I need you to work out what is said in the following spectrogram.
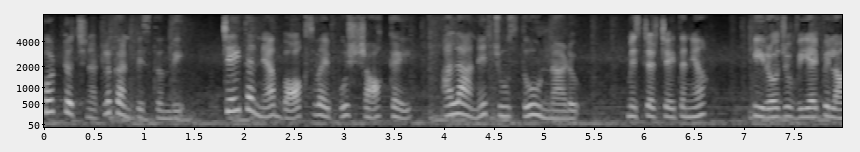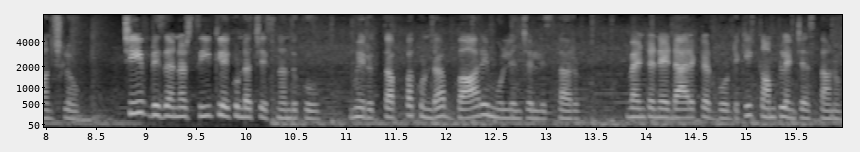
కొట్టొచ్చినట్లు కనిపిస్తుంది. చైతన్య బాక్స్ వైపు షాక్ అయి అలానే చూస్తూ ఉన్నాడు. మిస్టర్ చైతన్య ఈరోజు విఐపి లాంచ్లో చీఫ్ డిజైనర్ సీట్ లేకుండా చేసినందుకు మీరు తప్పకుండా భారీ మూల్యం చెల్లిస్తారు. వెంటనే డైరెక్టర్ బోర్డుకి కంప్లైంట్ చేస్తాను.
